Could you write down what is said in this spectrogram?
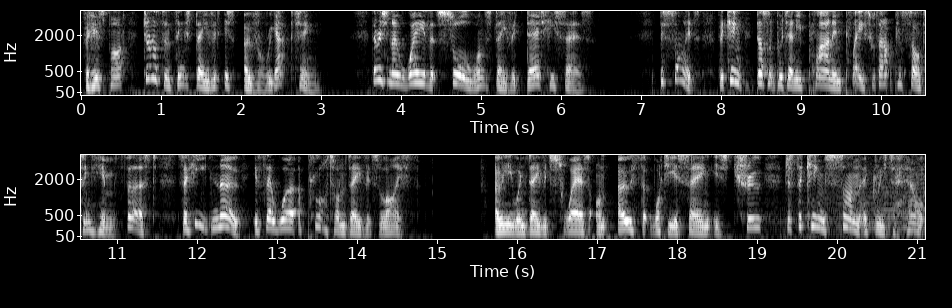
For his part, Jonathan thinks David is overreacting. There is no way that Saul wants David dead, he says. Besides, the king doesn't put any plan in place without consulting him first, so he'd know if there were a plot on David's life. Only when David swears on oath that what he is saying is true does the king's son agree to help.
